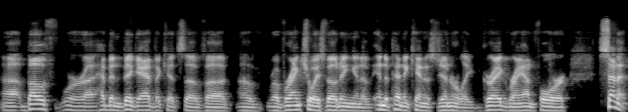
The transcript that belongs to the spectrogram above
uh, both were uh, have been big advocates of, uh, of of ranked choice voting and of independent candidates generally. Greg ran for Senate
